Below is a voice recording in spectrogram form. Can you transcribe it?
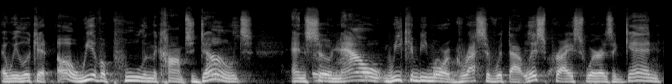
and we look at, oh, we have a pool and the comps don't. And so now we can be more aggressive with that list price. Whereas again,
